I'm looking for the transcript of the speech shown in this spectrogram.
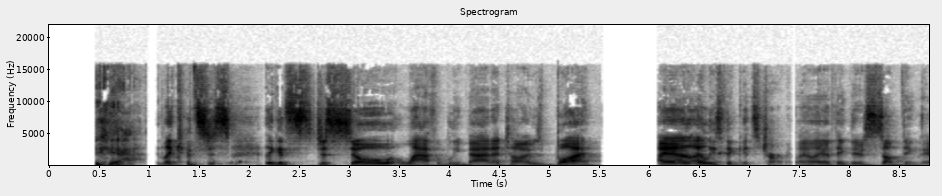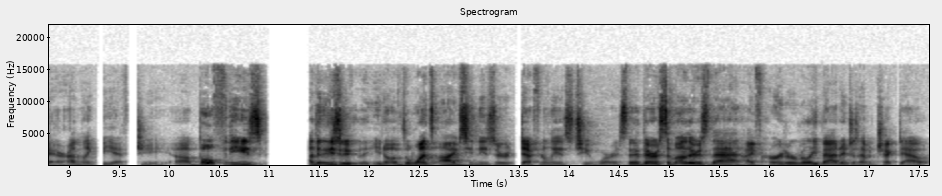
Yeah. like it's just like it's just so laughably bad at times but i, I at least think it's charming like, like, i think there's something there unlike bfg uh, both of these i think these are you know of the ones i've seen these are definitely his two worst there, there are some others that i've heard are really bad i just haven't checked out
